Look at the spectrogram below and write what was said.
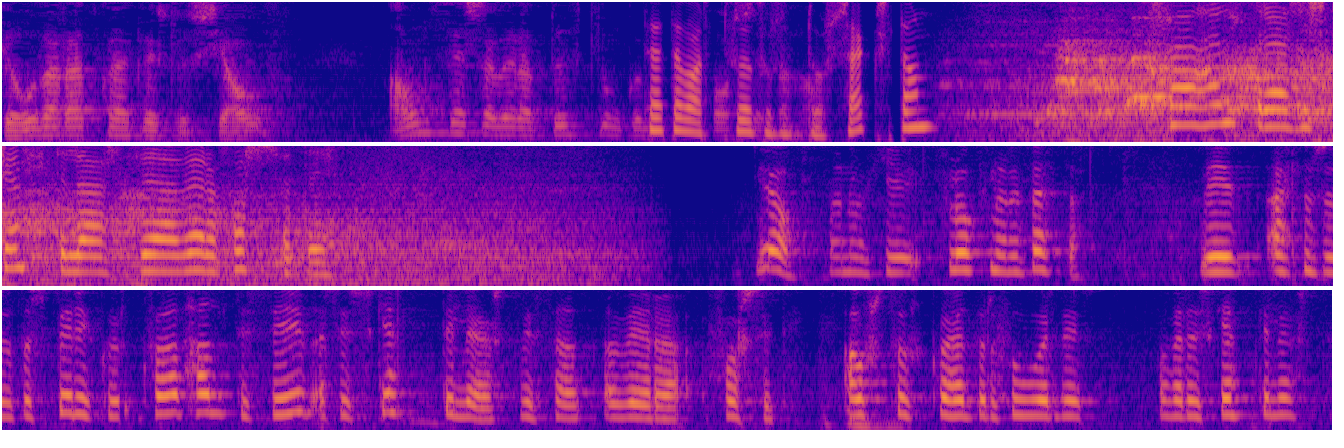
þjóðaratkvæðagreyslu sjálf án þess að vera duttlungum Þetta var 2016. Hvað heldur það sé skemmtilegast við að vera fórseti? Já, það er nú ekki flóknar en þetta. Við ætlum sér að spyrja ykkur, hvað haldið þið að sé skemmtilegast við það að vera fórseti? Ástór, hvað heldur þú verðir að verði skemmtilegast?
